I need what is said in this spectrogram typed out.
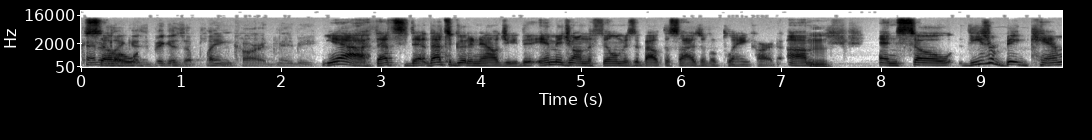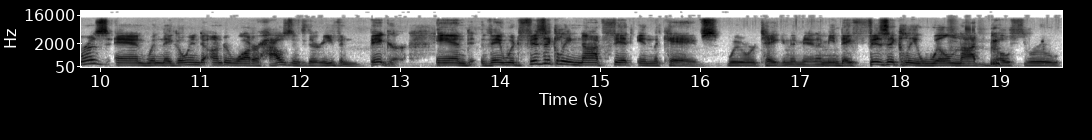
kind so, of like as big as a playing card, maybe. Yeah, that's that, that's a good analogy. The image on the film is about the size of a playing card. Um, mm. And so these are big cameras. And when they go into underwater housings, they're even bigger. And they would physically not fit in the caves we were taking them in. I mean, they physically will not go through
